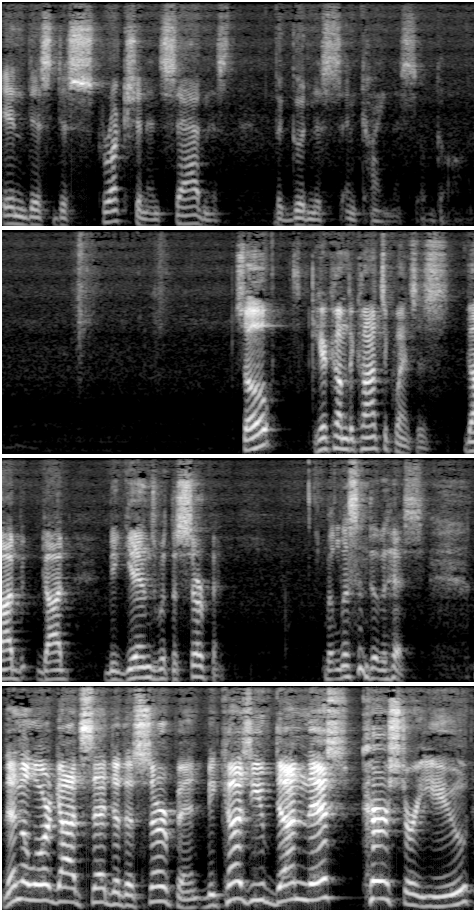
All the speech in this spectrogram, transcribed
in this destruction and sadness the goodness and kindness of God. So, here come the consequences. God, God begins with the serpent. But listen to this. Then the Lord God said to the serpent, Because you've done this, cursed are you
